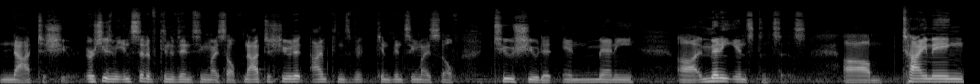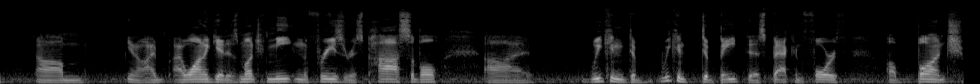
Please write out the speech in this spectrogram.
not to shoot Or excuse me, instead of convincing myself not to shoot it, I'm conv- convincing myself to shoot it in many, uh, in many instances. Um, timing, um, you know, I, I want to get as much meat in the freezer as possible. Uh, we can de- we can debate this back and forth a bunch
